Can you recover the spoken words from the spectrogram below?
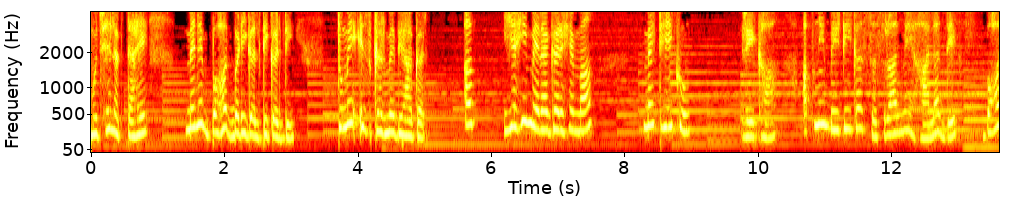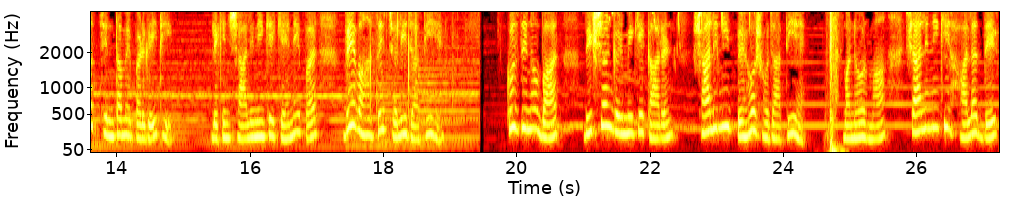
मुझे लगता है मैंने बहुत बड़ी गलती कर दी। तुम्हें इस घर में ब्याह कर यही मेरा घर है, माँ। मैं ठीक हूँ। रेखा, अपनी बेटी का ससुराल में हालत देख बहुत चिंता में पड़ गई थी, लेकिन शालिनी के कहने पर वे वहाँ से चली जाती है। कुछ दिनों बाद भीषण गर्मी के कारण शालिनी बेहोश हो जाती है। मनोहर माँ शालिनी की हालत देख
